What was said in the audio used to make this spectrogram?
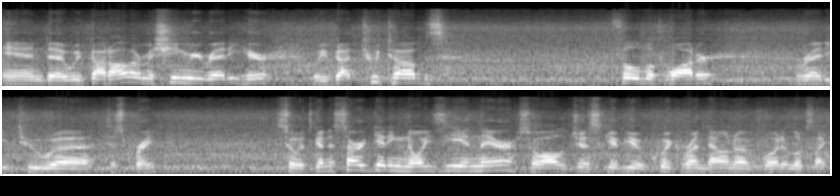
And uh, we've got all our machinery ready here. We've got two tubs filled with water ready to, uh, to spray. So it's going to start getting noisy in there, so I'll just give you a quick rundown of what it looks like.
